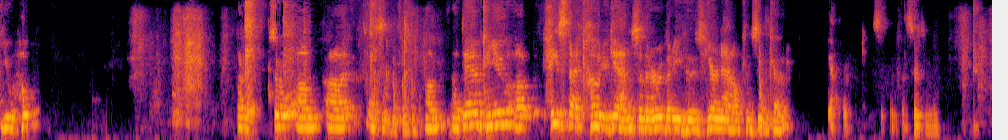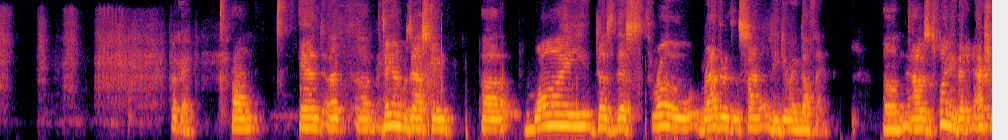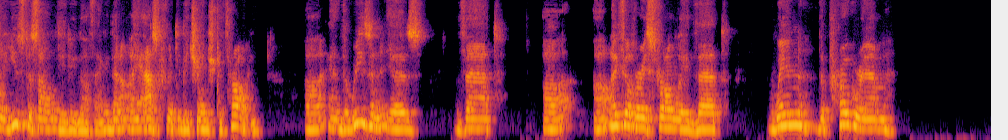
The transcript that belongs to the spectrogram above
you hope. Okay, so um, uh, let's see. Um, uh, Dan, can you uh, paste that code again so that everybody who's here now can see the code? Yeah, certainly. Okay. Um, and uh, uh, Dan was asking, uh, why does this throw rather than silently doing nothing? Um, and I was explaining that it actually used to silently do nothing, and then I asked for it to be changed to throwing. Uh, and the reason is that uh, uh, I feel very strongly that when the program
